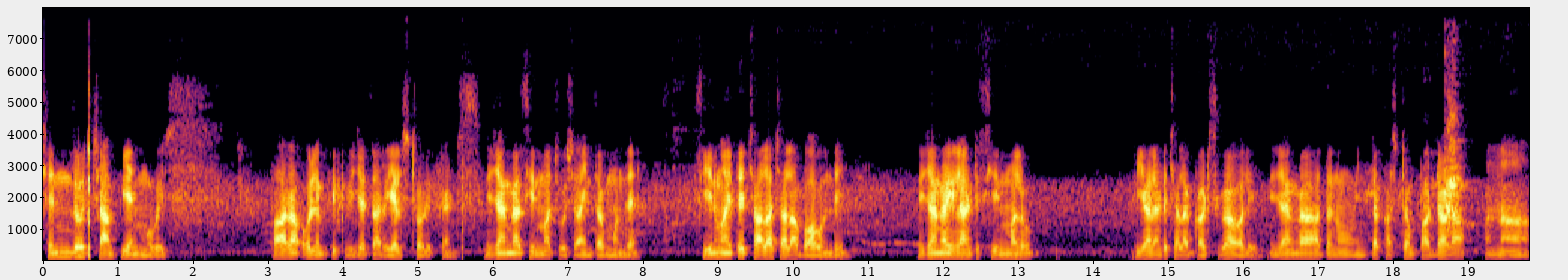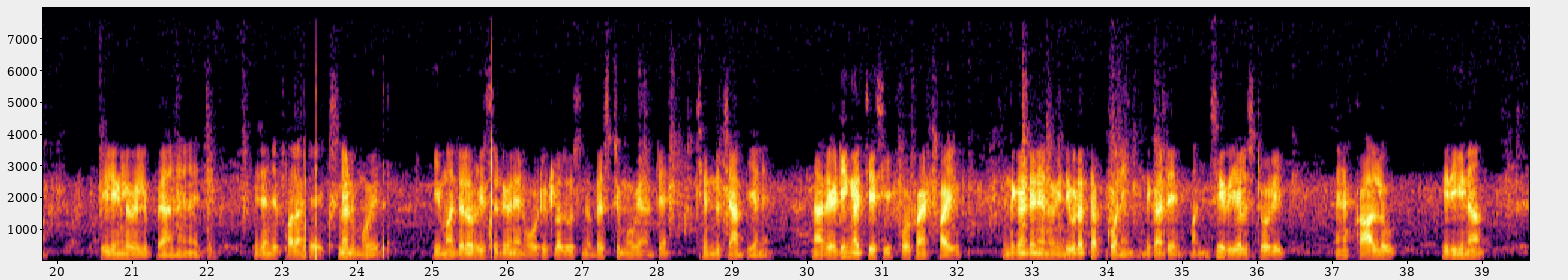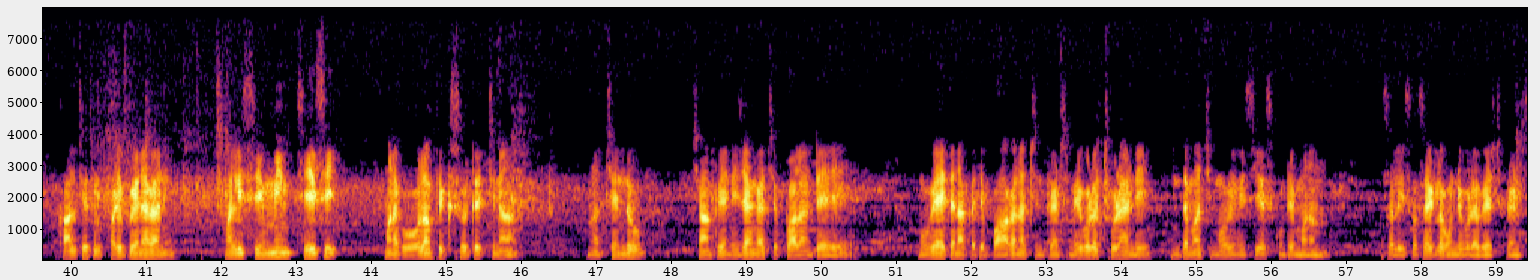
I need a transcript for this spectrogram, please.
Chandu champion movies. Para olympic విజేత real story friends. నిజంగా సినిమా చూసా ఇంతకుముందే సినిమా అయితే చాలా చాలా బాగుంది. నిజంగా ఇలాంటి సినిమాలు తీయాలంటే చాలా గట్స్ కావాలి. నిజంగా అతను ఇంత కష్టం పడ్డాడా అన్న ఫీలింగ్లో వెళ్ళిపోయాను నేనైతే. నిజం చెప్పాలంటే ఎక్సలెంట్ మూవీ. ఈ మధ్యలో రీసెంట్గా నేను ఓటీటీలో చూసిన బెస్ట్ మూవీ అంటే చందు ఛాంపియనే. నా రేటింగ్ వచ్చేసి ఫోర్ పాయింట్ ఫైవ్. ఎందుకంటే నేను ఇది కూడా తక్కువనే. ఎందుకంటే మంచి రియల్ స్టోరీ. ఆయన కాళ్ళు విరిగిన కాలు చేతులు పడిపోయినా కానీ మళ్ళీ స్విమ్మింగ్ చేసి మనకు ఒలింపిక్స్ తెచ్చిన మన చందు ఛాంపియన్ నిజంగా చెప్పాలంటే మూవీ అయితే నాకైతే బాగా నచ్చింది ఫ్రెండ్స్. మీరు కూడా చూడండి. ఇంత మంచి మూవీ మిస్ చేసుకుంటే మనం అసలు ఈ సొసైటీలో ఉండి కూడా వేస్ట్ ఫ్రెండ్స్.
